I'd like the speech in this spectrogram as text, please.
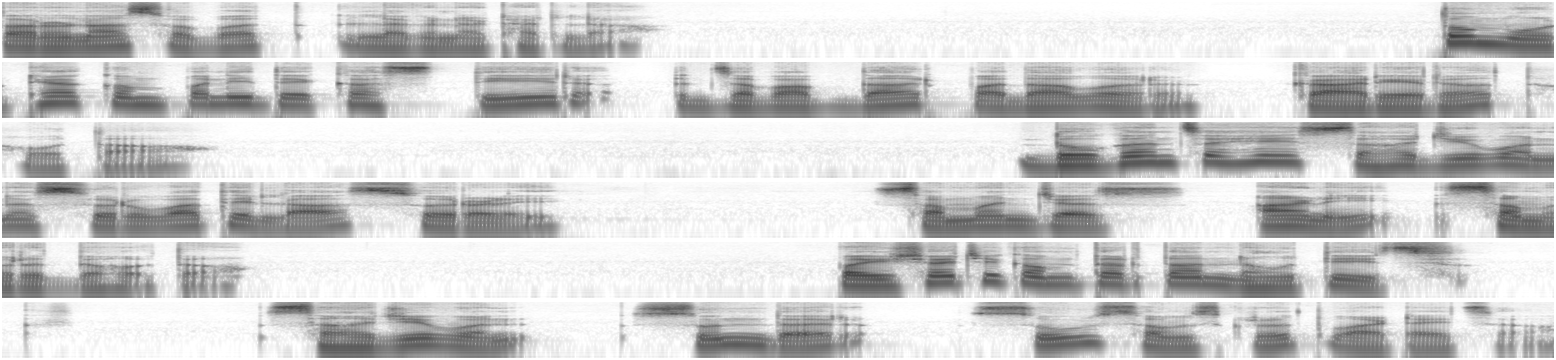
तरुणासोबत लग्न ठरलं. तो मोठ्या कंपनीत एका स्थिर, जबाबदार पदावर कार्यरत होता. दोघांचं हे सहजीवन सुरुवातीला सुरळीत, समंजस आणि समृद्ध होतं. पैशाची कमतरता नव्हतीच. सहजीवन सुंदर, सुसंस्कृत वाटायचं.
